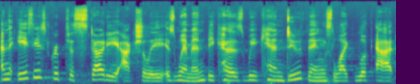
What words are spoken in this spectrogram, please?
And the easiest group to study actually is women because we can do things like look at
